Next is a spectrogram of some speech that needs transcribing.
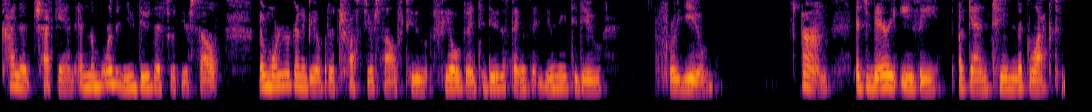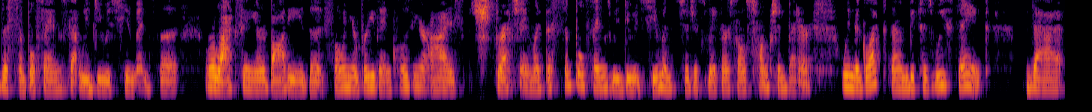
kind of check in. And the more that you do this with yourself, the more you're going to be able to trust yourself to feel good, to do the things that you need to do for you. Um, it's very easy again to neglect the simple things that we do as humans, the relaxing your body, the slowing your breathing, closing your eyes, stretching, like the simple things we do as humans to just make ourselves function better. We neglect them because we think that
